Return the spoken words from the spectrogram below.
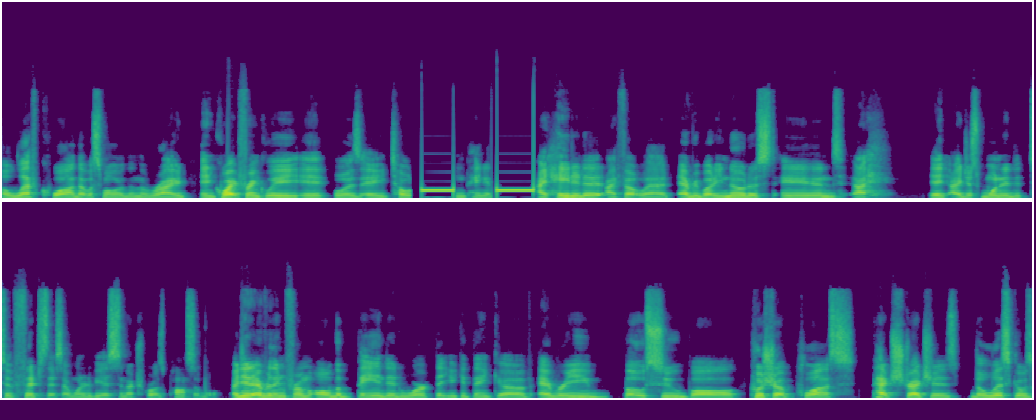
a left quad that was smaller than the right. And quite frankly, it was a total pain in I hated it. I felt that everybody noticed and I, it, I just wanted to fix this. I wanted to be as symmetrical as possible. I did everything from all the banded work that you could think of, every Bosu ball, push-up plus, pec stretches, the list goes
